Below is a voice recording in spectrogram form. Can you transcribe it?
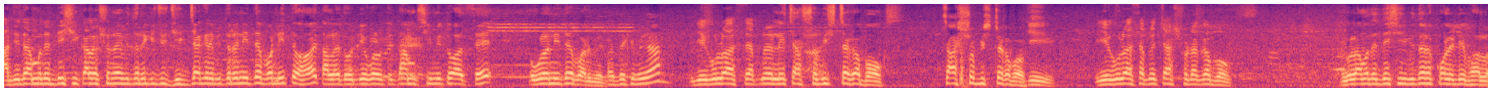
আর যদি আমাদের দেশি কালেকশনের ভিতরে কিছু ঝিকঝাকের ভিতরে নিতে নিতে হয় তাহলে তো একটু দাম সীমিত আছে ওগুলো নিতে পারবেন। দেখি ভাইয়া। যেগুলো আছে আপনার লে চারশো বিশ টাকা বক্স চারশো বিশ টাকা বক্স জি। এগুলো আছে আপনার চারশো টাকা বক্স এগুলো আমাদের দেশির ভিতরে কোয়ালিটি ভালো।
